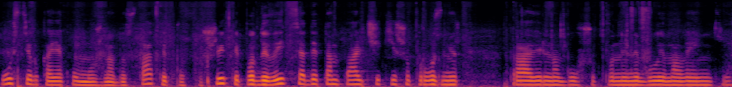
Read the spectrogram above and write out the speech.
устілка, яку можна достати, посушити, подивитися, де там пальчики, щоб розмір правильно був, щоб вони не були маленькі.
